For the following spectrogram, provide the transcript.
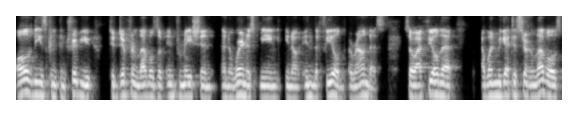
all of these can contribute to different levels of information and awareness being you know in the field around us. So i feel that when we get to certain levels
